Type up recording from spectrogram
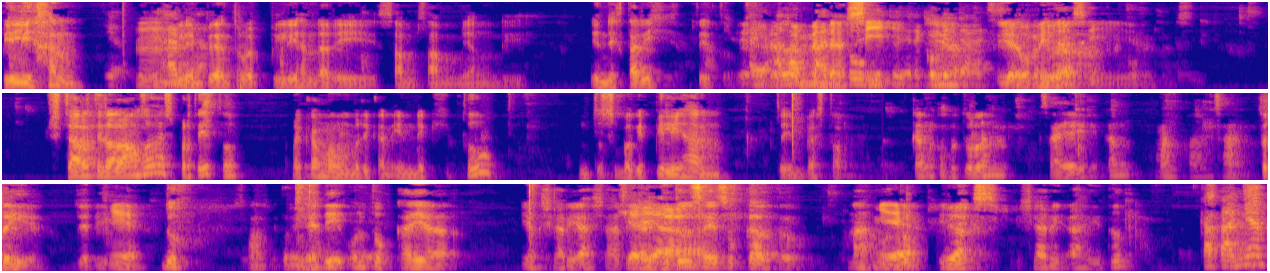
pilihan ya, Hmm, pilihan ya. pilihan-pilihan pilihan dari saham-saham yang di indeks tadi seperti itu. kayak bantu gitu ya, rekomendasi. Iya, rekomendasi. Secara tidak langsung ya seperti itu. Mereka memberikan indeks itu untuk sebagai pilihan untuk investor. kan kebetulan saya ini kan mantan santri ya jadi Iya. jadi untuk kayak yang syariah syariah, Syariah. itu saya suka tuh nah Iya. untuk indeks syariah itu Katanya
